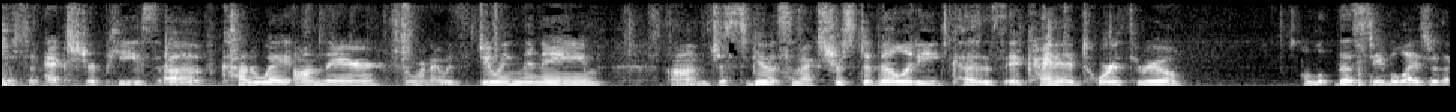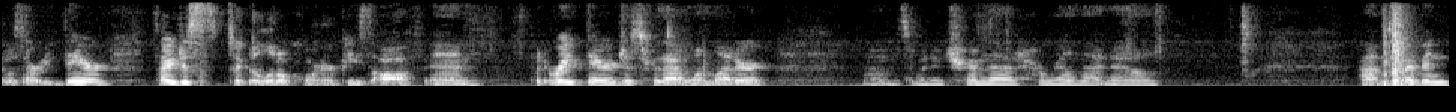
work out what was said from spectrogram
just an extra piece of cutaway on there for when I was doing the name, um, just to give it some extra stability because it kind of tore through the stabilizer that was already there. So I just took a little corner piece off and put it right there just for that one letter. Um, so I'm going to trim that around that now. Um, so I've been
